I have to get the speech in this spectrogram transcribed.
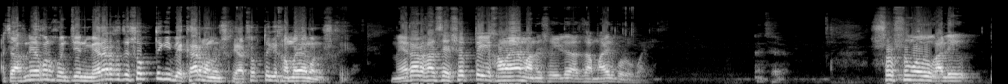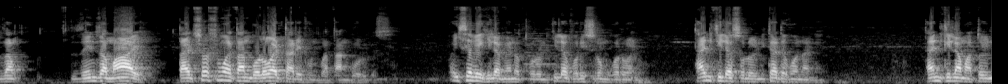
আচ্ছা আপনি এখন শুনছেন মেরার কাছে সব থেকে বেকার মানুষ খেয়ে আর সব থেকে খামায়া মানুষ খেয়ে মেয়েরার কাছে সব থেকে খামায়া মানুষ হইল জামাইয়ের বড় ভাই। আচ্ছা। সবসময় খালি যেন জামাই তাই সবসময় তান বড় ভাই তারিফ শুনবা তান বড় গেছে। পয়সা বেখিলা মেহনত করুন কিলা পরিশ্রম করুন। তাইন কিলা চলুন ইটা দেখো নানি। তাইন কিলা মাতইন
